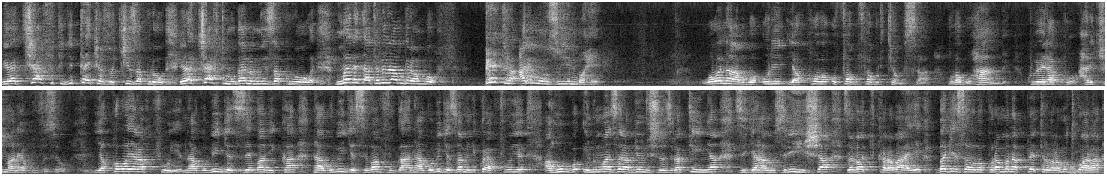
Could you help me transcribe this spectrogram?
iracyafite igitekerezo cyiza kuri wowe. Iracyafite umugambi mwiza kuri wowe. Mwene data birambwira ngo petero ari mu nzu y'imbohe. Wowe ntabwo uri yakobo upfa gupfa gutya gusa ngo baguhambe kubera ko hari icyo imana yakuvuzeho. Yakobo yarapfuye ntabwo bigeze babika ntabwo bigeze bavuga ntabwo bigeze bamenya ko yapfuye ahubwo intumwa zarabyumvishije ziratinya zijya ahantu zirihisha karabaye bageze aho bakuramo na petero baramutwara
